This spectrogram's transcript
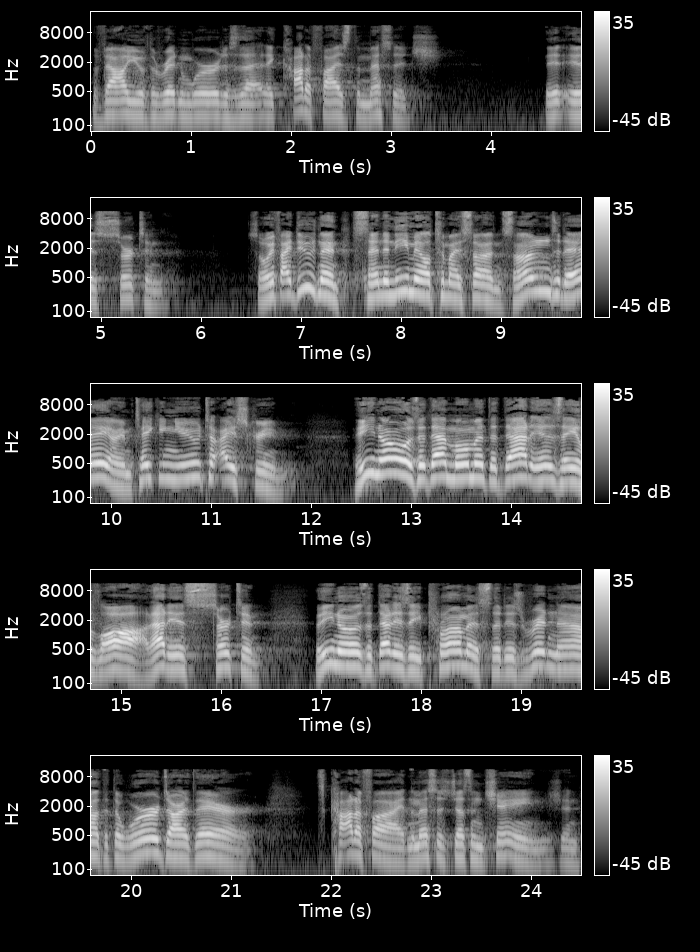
the value of the written word is that it codifies the message. It is certain. So if I do then send an email to my son, son, today I am taking you to ice cream. He knows at that moment that that is a law. That is certain. He knows that that is a promise that is written out, that the words are there. It's codified, the message doesn't change. And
